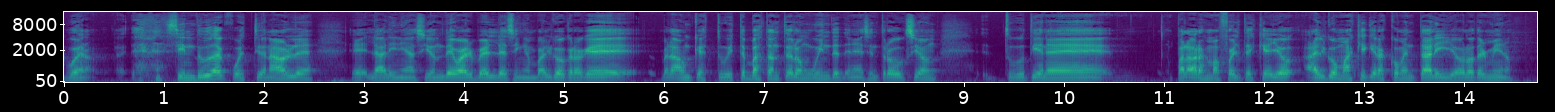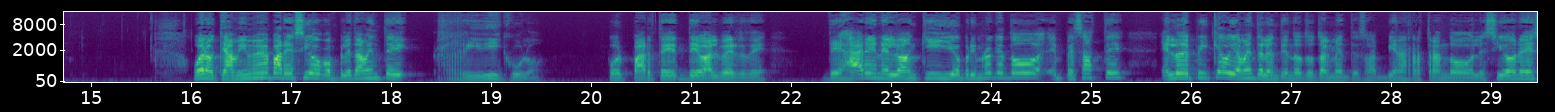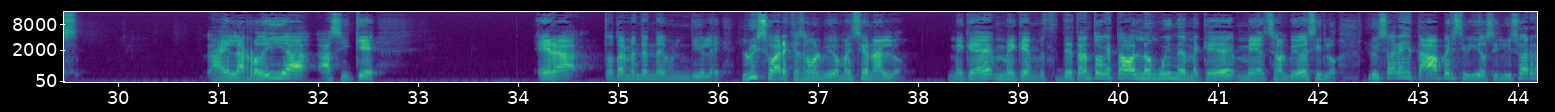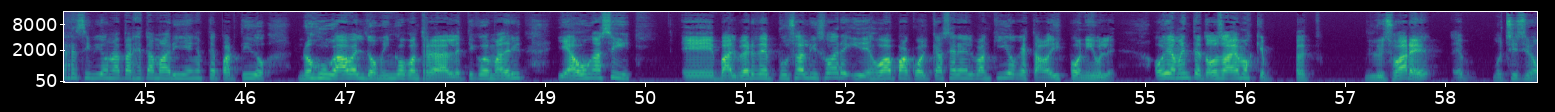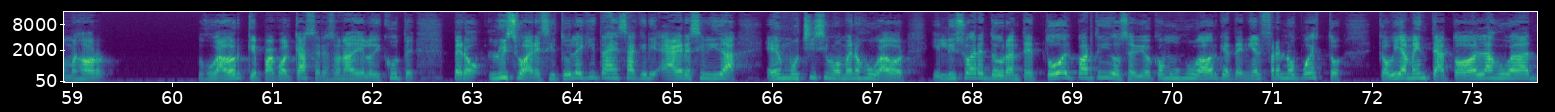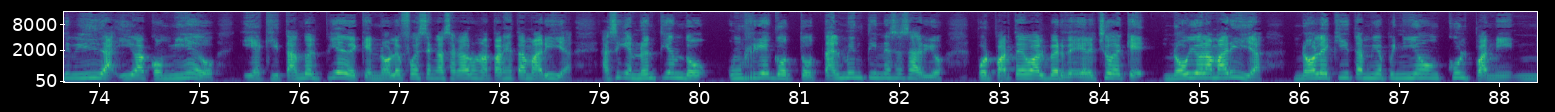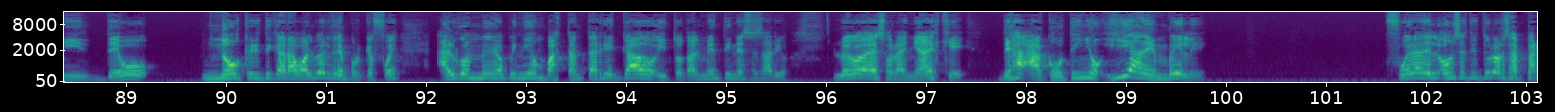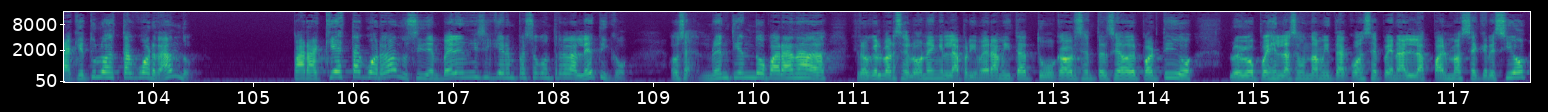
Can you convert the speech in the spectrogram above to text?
Bueno, sin duda cuestionable eh, la alineación de Valverde, sin embargo, creo que, ¿verdad? aunque estuviste bastante long-winded en esa introducción, tú tienes palabras más fuertes que yo, algo más que quieras comentar y yo lo termino. Bueno, que a mí me pareció completamente ridículo por parte de Valverde dejar en el banquillo, primero que todo, empezaste En lo de Piqué, obviamente lo entiendo totalmente. O sea, viene arrastrando lesiones en la rodilla, así que era totalmente entendible. Luis Suárez, que se me olvidó mencionarlo. Me quedé, me quedé, de tanto que estaba en long winded, me quedé, me, se me olvidó decirlo. Luis Suárez estaba percibido. Si Luis Suárez recibía una tarjeta amarilla en este partido, no jugaba el domingo contra el Atlético de Madrid. Y aún así, eh, Valverde puso a Luis Suárez y dejó a Paco Alcácer en el banquillo que estaba disponible. Obviamente, todos sabemos que pues, Luis Suárez es muchísimo mejor jugador que Paco Alcácer, eso nadie lo discute. Pero Luis Suárez, si tú le quitas esa agresividad, es muchísimo menos jugador. Y Luis Suárez durante todo el partido se vio como un jugador que tenía el freno puesto, que obviamente a todas las jugadas divididas iba con miedo y quitando el pie de que no le fuesen a sacar una tarjeta amarilla. Así que no entiendo un riesgo totalmente innecesario por parte de Valverde. El hecho de que no vio la amarilla no le quita, en mi opinión, culpa ni, ni debo no criticar a Valverde porque fue algo, en mi opinión, bastante arriesgado y totalmente innecesario. Luego de eso, le añades que deja a Coutinho y a Dembele fuera del 11 titular. O sea, ¿para qué tú los estás guardando? ¿Para qué estás guardando si Dembele ni siquiera empezó contra el Atlético? O sea, no entiendo para nada. Creo que el Barcelona en la primera mitad tuvo que haber sentenciado el partido. Luego, pues en la segunda mitad con ese penal, Las Palmas se creció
